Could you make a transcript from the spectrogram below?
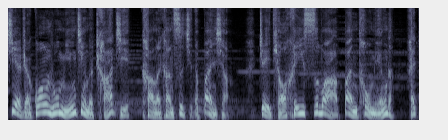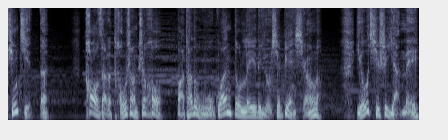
借着光如明镜的茶几看了看自己的扮相。这条黑丝袜半透明的，还挺紧的，套在了头上之后，把他的五官都勒得有些变形了，尤其是眼眉，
